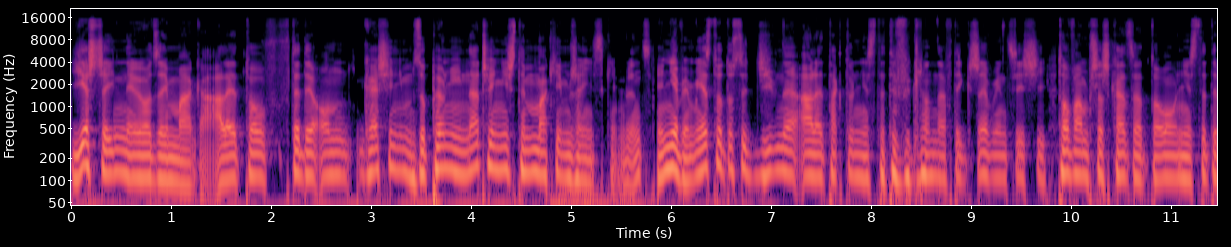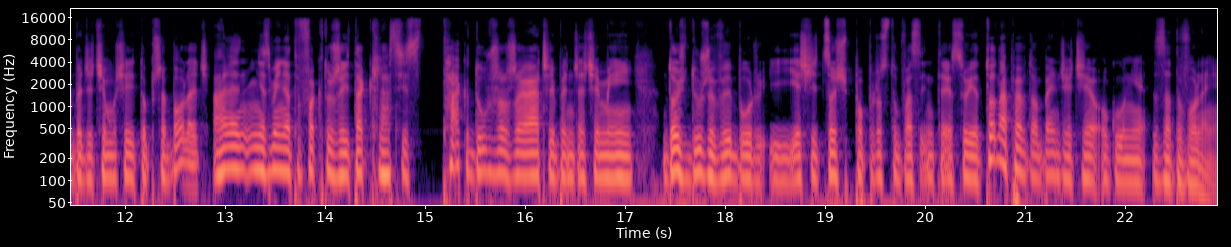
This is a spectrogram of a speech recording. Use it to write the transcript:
jeszcze inny rodzaj maga, ale to wtedy on gra się nim zupełnie inaczej niż tym makiem żeńskim, więc nie wiem, jest to dosyć dziwne, ale tak to niestety wygląda w tej grze, więc jeśli to wam przeszkadza, to niestety będziecie musieli to przeboleć, ale nie zmienia to faktu, że i tak klas jest tak dużo, że raczej będziecie mieli dość duży wybór i jeśli coś po prostu Was interesuje, to na pewno będziecie ogólnie zadowoleni.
